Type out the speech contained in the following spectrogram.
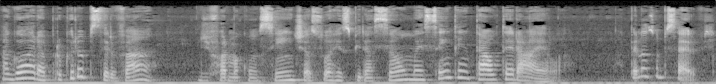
Agora, procure observar de forma consciente a sua respiração, mas sem tentar alterar ela. Apenas observe.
